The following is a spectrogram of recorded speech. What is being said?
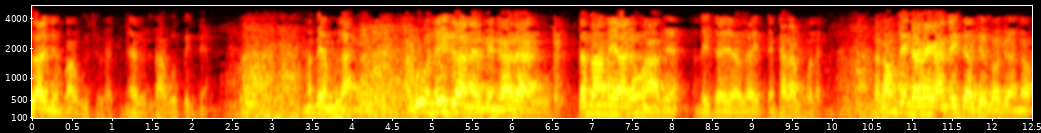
စားချင်ပါဘူးဆိုတာခင်ဗျားတို့လာဖို့သိတဲ့မသိဘူးလားအခုအနိစ္စနဲ့သင်္ခါရကိုတသမယလုံးဟာဖြင့်အနိစ္စရောက်လိုက်သင်္ခါရပေါ်လိုက်၎င်းသင်္ခါရကအနိစ္စဖြစ်သွားပြန်တော့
